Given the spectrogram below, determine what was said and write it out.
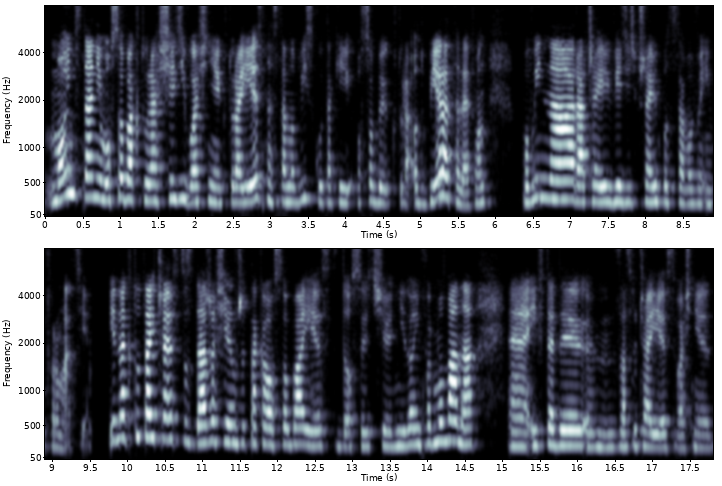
moim zdaniem osoba, która siedzi właśnie, która jest na stanowisku takiej osoby, która odbiera telefon, powinna raczej wiedzieć przynajmniej podstawowe informacje. Jednak tutaj często zdarza się, że taka osoba jest dosyć niedoinformowana e, i wtedy zazwyczaj jest właśnie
